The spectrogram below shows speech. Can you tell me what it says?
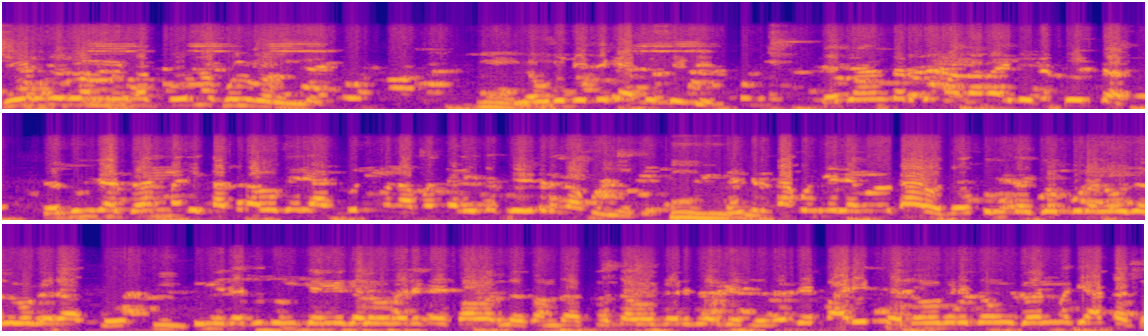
दीड ते दोन मिनिटात पूर्ण फुल भरून जाईल. एवढी त्याची कॅपॅसिटी त्याच्यानंतर तुम्हाला राहिली फिल्टर तर तुमच्या गनमध्ये कचरा वगैरे अडकून म्हणून आपण त्याला इथं फिल्टर टाकून देतो. फिल्टर टाकून दिल्यामुळे काय होतं? तुमचा जो पुढे नोजल वगैरे असतो तुम्ही त्याच्यातून केमिकल वगैरे काही फवारलं समजा खत वगैरे जर घेतलं तर ते बारीक खत वगैरे जाऊन गनमध्ये अटकत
